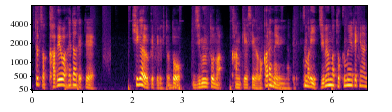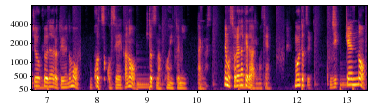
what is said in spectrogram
一つは壁を隔てて、被害を受けている人と自分との関係性が分からないようになっている。つまり自分が匿名的な状況であるというのも骨個性化の一つのポイントになります。でもそれだけではありません。もう一つ、実験の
